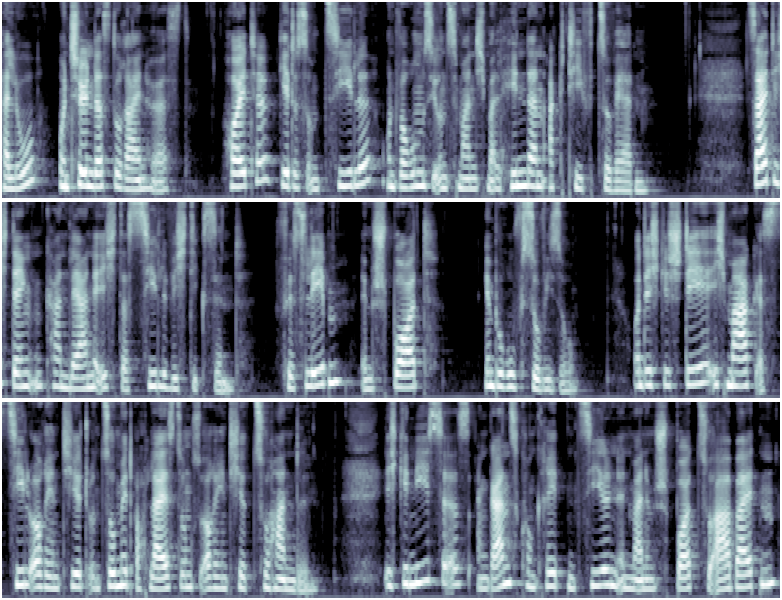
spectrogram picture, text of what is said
Hallo und schön, dass du reinhörst. Heute geht es um Ziele und warum sie uns manchmal hindern, aktiv zu werden. Seit ich denken kann, lerne ich, dass Ziele wichtig sind. Fürs Leben, im Sport, im Beruf sowieso. Und ich gestehe, ich mag es, zielorientiert und somit auch leistungsorientiert zu handeln. Ich genieße es, an ganz konkreten Zielen in meinem Sport zu arbeiten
